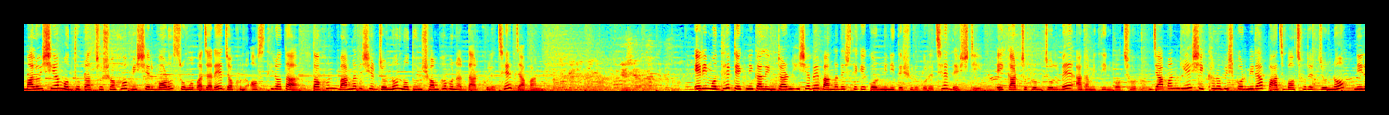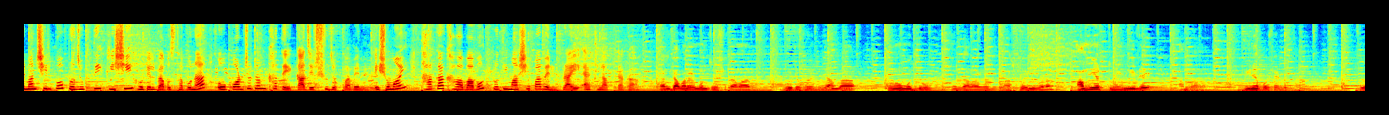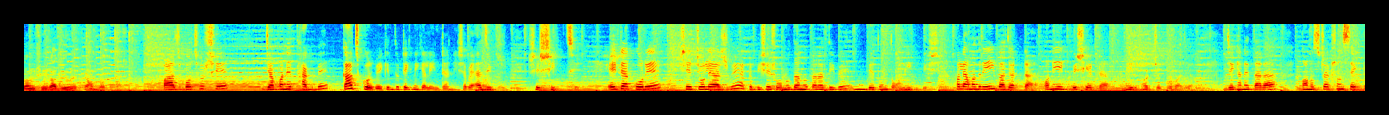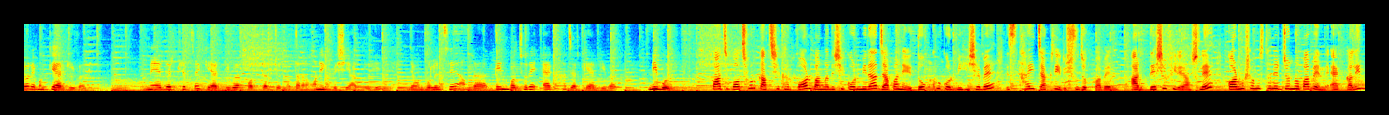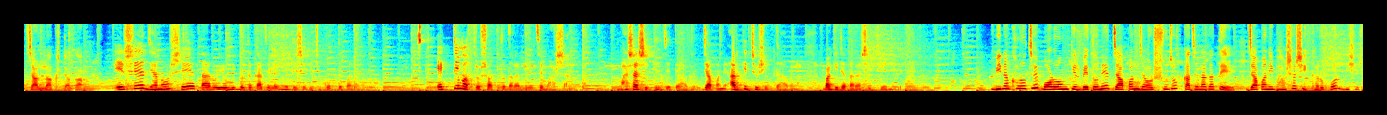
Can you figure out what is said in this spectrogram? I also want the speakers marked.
Speaker 1: Malaysia, মধ্যপ্রাচ্য সহ বিশ্বের বড় শ্রমবাজারে যখন অস্থিরতা, তখন বাংলাদেশের জন্য নতুন সম্ভাবনার দ্বার খুলেছে জাপান। এরই মধ্যে টেকনিক্যাল ইন্টার্ন হিসেবে বাংলাদেশ থেকে কর্মী নিতে শুরু করেছে দেশটি। এই কার্যক্রম চলবে আগামী তিন বছর। জাপান গিয়ে শিক্ষানবিশ কর্মীরা পাঁচ বছরের জন্য নির্মাণ শিল্প, প্রযুক্তি, কৃষি, হোটেল ব্যবস্থাপনা ও পর্যটন খাতে কাজের সুযোগ পাবেন। এ সময় থাকা খাওয়া বাবদ প্রতি মাসে পাবেন প্রায় এক লাখ টাকা।
Speaker 2: কারণ জাপানের মন্ত্রীর সাথে আমার বৈঠক হয়েছে যে আমরা কোনো মধ্যবর্তী দালালের আশ্রয় নেব না। আমি আর তুমি মিলে আমরা বিনা পয়সায় লোক। সুতরাং সে রাজি হয়েছে, আমরা
Speaker 3: পাঁচ বছর সে জাপানে থাকবে, কাজ করবে, কিন্তু টেকনিক্যাল ইন্টার্ন হিসাবে অ্যাজ ইফ সে শিখছে। এইটা করে সে চলে আসবে, একটা বিশেষ অনুদানও তারা দিবে, এবং বেতন তো অনেক বেশি। ফলে আমাদের এই বাজারটা অনেক বেশি একটা নির্ভরযোগ্য বাজার, যেখানে তারা কনস্ট্রাকশন সেক্টর এবং কেয়ার গিভার মেয়েদের ক্ষেত্রে কেয়ার গিভার পদটার জন্য তারা অনেক বেশি আগ্রহী। যেমন বলেছে আমরা তিন বছরে এক হাজার কেয়ার গিভার নিবই।
Speaker 1: পাঁচ বছর কাজ শেখার পর বাংলাদেশি কর্মীরা জাপানে দক্ষ কর্মী হিসেবে স্থায়ী চাকরির সুযোগ পাবেন। আর দেশে ফিরে আসলে কর্মসংস্থানের জন্য পাবেন এককালীন চার লাখ টাকা।
Speaker 3: এসে যেন সে তার ওই অভিজ্ঞতা কাজে লাগিয়ে দেশে কিছু করতে পারে। একটি মাত্র শর্ত তারা দিয়েছে ভাষা। ভাষা শিখে যেতে হবে, জাপানে আর কিছু শিখতে হবে না, বাকিটা তারা শিখিয়ে নেবে।
Speaker 1: বিনা খরচে বড় অঙ্কের বেতনে জাপান যাওয়ার সুযোগ কাজে লাগাতে জাপানি ভাষা শিক্ষার উপর বিশেষ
